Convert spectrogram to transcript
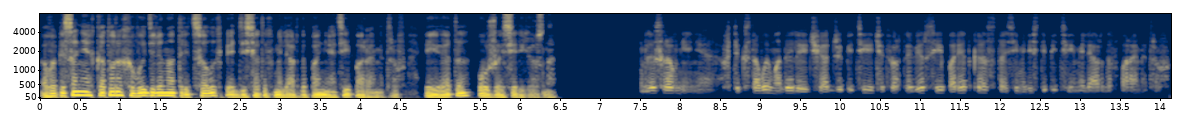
в описаниях которых выделено 3,5 миллиарда понятий и параметров. И это уже серьезно. Для сравнения, текстовой модели ChatGPT четвертой версии порядка 175 миллиардов параметров.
